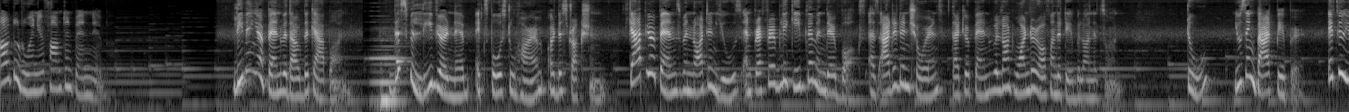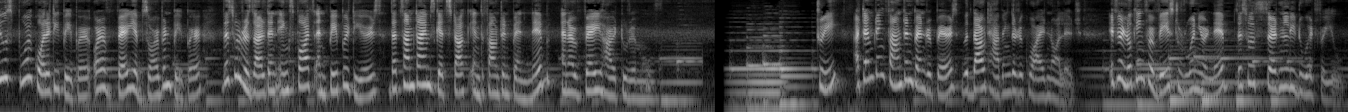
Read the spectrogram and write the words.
How to ruin your fountain pen nib. Leaving your pen without the cap on. This will leave your nib exposed to harm or destruction. Cap your pens when not in use and preferably keep them in their box as added insurance that your pen will not wander off on the table on its own. 2. Using bad paper. If you use poor quality paper or a very absorbent paper, this will result in ink spots and paper tears that sometimes get stuck in the fountain pen nib and are very hard to remove. 3. Attempting fountain pen repairs without having the required knowledge. If you're looking for ways to ruin your nib, this will certainly do it for you.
